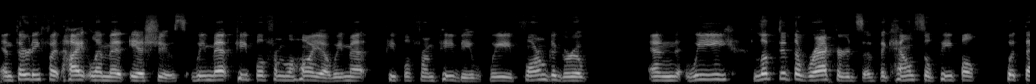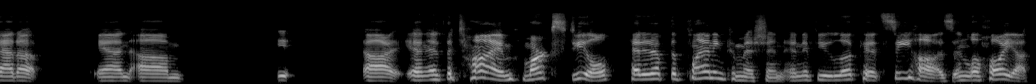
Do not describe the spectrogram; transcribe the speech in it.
and 30 foot height limit issues. We met people from La Jolla, we met people from PB, we formed a group and we looked at the records of the council people, put that up. And um, it, uh, and at the time, Mark Steele headed up the planning commission. And if you look at Seahaus in La Jolla,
